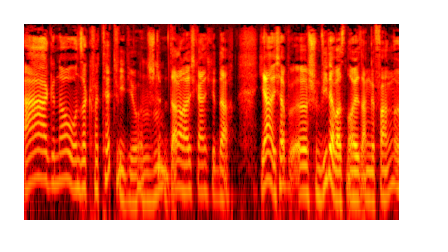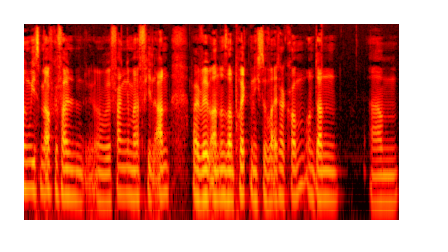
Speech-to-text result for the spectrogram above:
Ah, genau, unser Quartett-Video. Mhm. Stimmt, daran habe ich gar nicht gedacht. Ja, ich habe äh, schon wieder was Neues angefangen. Irgendwie ist mir aufgefallen, wir fangen immer viel an, weil wir an unseren Projekten nicht so weiterkommen und dann ähm,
